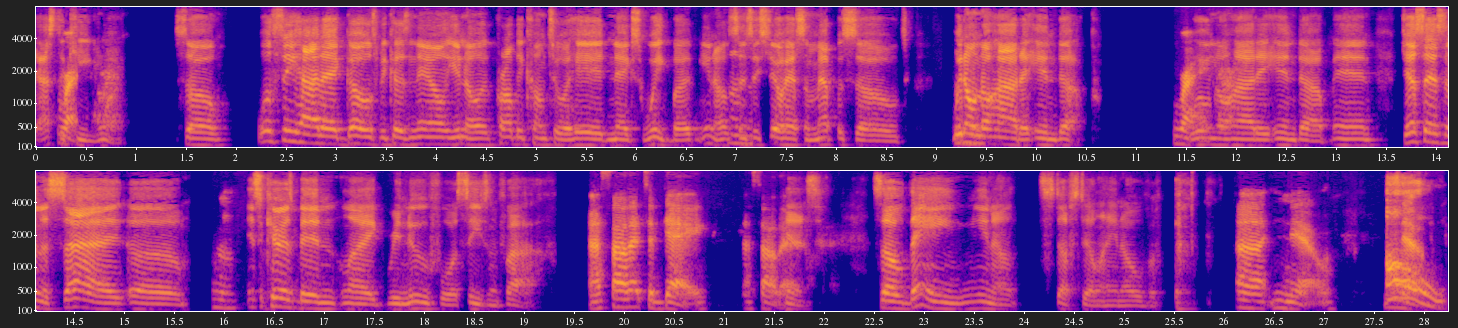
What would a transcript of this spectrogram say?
That's the right. key one. So we'll see how that goes because now, you know, it probably come to a head next week. But you know, mm-hmm. since they still have some episodes, we mm-hmm. don't know how to end up. Right. We don't know how they end up. And just as an aside, uh Mm-hmm. Insecure has been like renewed for season five. I saw that today. I saw that. Yes. So they ain't, you know, stuff still ain't over. uh no. Oh, no.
